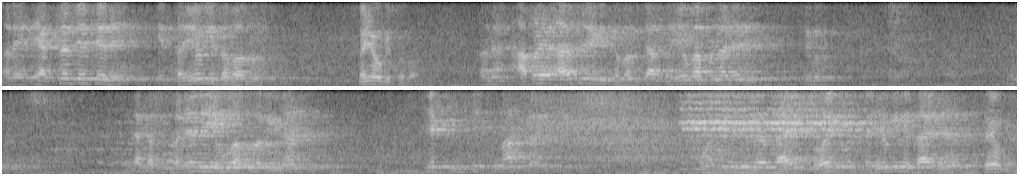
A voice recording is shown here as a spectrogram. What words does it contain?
અને એક્ટર જે છે ને એ સહયોગી સ્વભાવનો છે. સંયોગી સ્વભાવ. અને આપણે અસહયોગી સ્વભાવ. છે આ સહયોગ આપણને અડે ને. શું કરું? એટલે કશું હરે નહીં એવું આપણું વિજ્ઞાન છે મોટી થાય તોય સહયોગીને થાય ને સંયોગી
